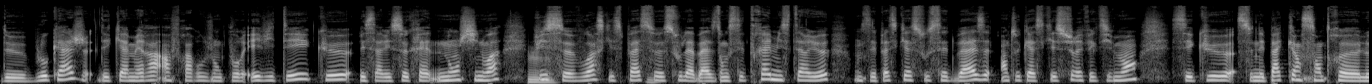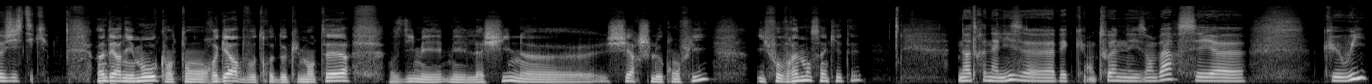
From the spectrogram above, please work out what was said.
de blocage des caméras infrarouges, donc pour éviter que les services secrets non chinois mmh. puissent voir ce qui se passe mmh. sous la base. Donc c'est très mystérieux, on ne sait pas ce qu'il y a sous cette base. En tout cas, ce qui est sûr effectivement, c'est que ce n'est pas qu'un centre euh, logistique. Un dernier mot, quand on regarde votre documentaire, on se dit mais, mais la Chine euh, cherche le conflit. Il faut vraiment s'inquiéter? Notre analyse euh, avec Antoine Isambard, c'est euh, que oui,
